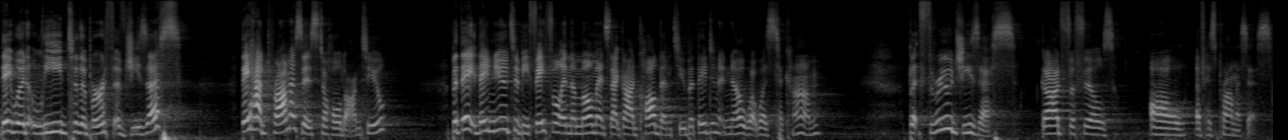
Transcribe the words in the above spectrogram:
they would lead to the birth of Jesus. They had promises to hold on to. But they, they knew to be faithful in the moments that God called them to, but they didn't know what was to come. But through Jesus, God fulfills all of his promises.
